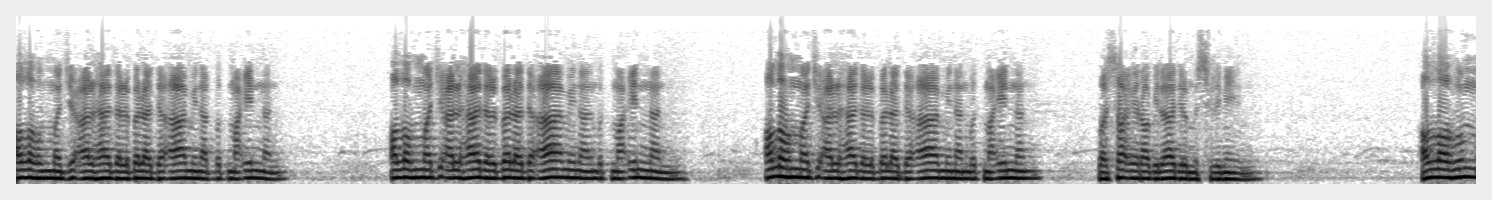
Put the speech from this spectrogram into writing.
اللهم اجعل هذا البلد آمنا مطمئنا اللهم اجعل هذا البلد آمنا مطمئنا اللهم اجعل هذا البلد آمنا مطمئنا وسائر بلاد المسلمين اللهم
